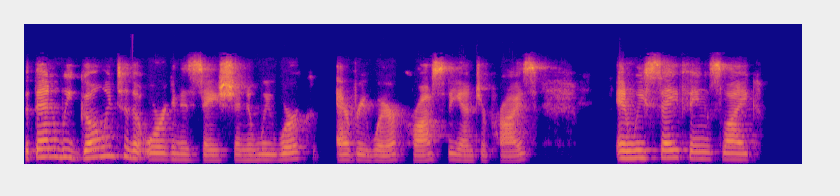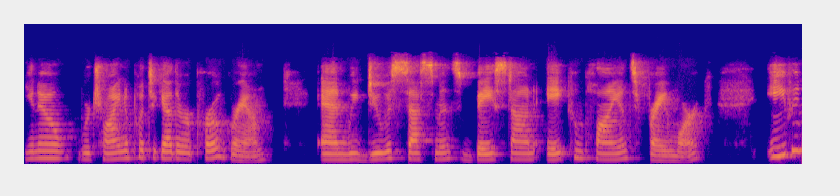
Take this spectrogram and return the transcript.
But then we go into the organization and we work everywhere across the enterprise and we say things like, you know, we're trying to put together a program and we do assessments based on a compliance framework even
